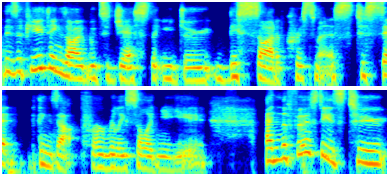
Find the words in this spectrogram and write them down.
there's a few things I would suggest that you do this side of Christmas to set things up for a really solid new year. And the first is to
